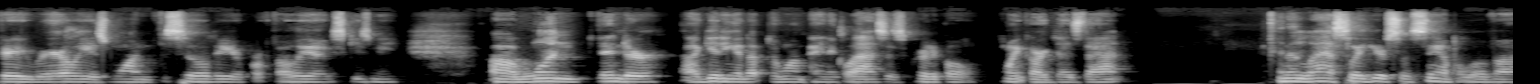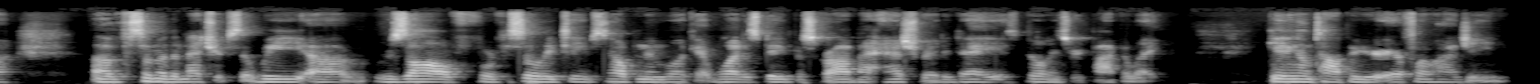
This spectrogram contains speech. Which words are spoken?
Very rarely is one facility or portfolio, excuse me, uh, one vendor uh, getting it up to one pane of glass is critical. Point Guard does that. And then lastly, here's a sample of, uh, of some of the metrics that we uh, resolve for facility teams, helping them look at what is being prescribed by ASHRAE today as buildings repopulate, getting on top of your airflow hygiene.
